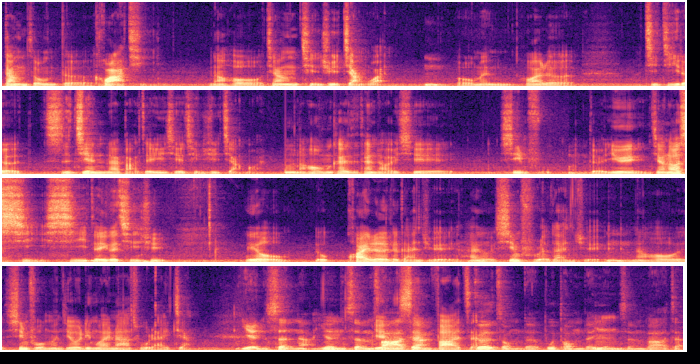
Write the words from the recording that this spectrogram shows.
当中的话题，然后将情绪讲完。嗯，我们花了几集的时间来把这一些情绪讲完。嗯，然后我们开始探讨一些幸福。对，因为讲到喜喜的一个情绪，有有快乐的感觉，还有幸福的感觉。嗯，然后幸福我们就另外拿出来讲。延伸啊，延伸发展，发展各种的不同的延伸发展。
